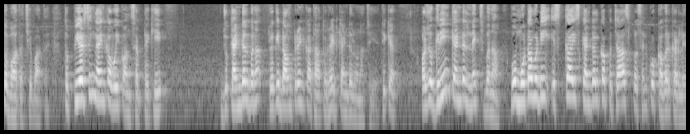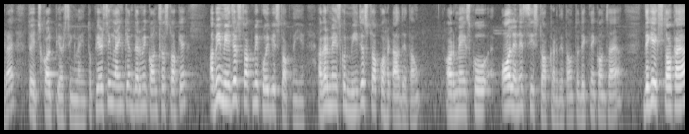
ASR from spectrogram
तो बहुत अच्छी बात है। तो पियर्सिंग लाइन का वही कॉन्सेप्ट है कि जो कैंडल बना, क्योंकि डाउन ट्रेंड का था तो रेड कैंडल होना चाहिए, ठीक है? और जो ग्रीन कैंडल नेक्स्ट बना, वो मोटा मोटी इसका, इस कैंडल का 50 परसेंट को कवर कर ले रहा है तो इट्स कॉल्ड पियर्सिंग लाइन तो पियर्सिंग लाइन के अंदर में कौन सा स्टॉक है? अभी मेजर स्टॉक में कोई भी स्टॉक नहीं है। अगर मैं इसको मेजर स्टॉक को हटा देता हूँ और मैं इसको ऑल एनएससी स्टॉक कर देता हूँ तो देखते हैं कौन सा आया। देखिए, एक स्टॉक आया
